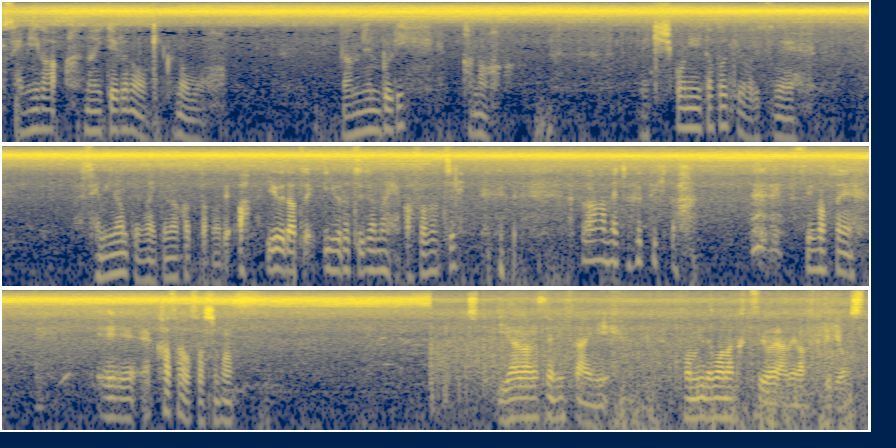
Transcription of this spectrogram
セミが鳴いているのを聞くのも何年ぶりかな。メキシコにいた時はですね、セミなんて鳴いてなかったので、あ、夕立、夕立じゃない、朝立ち うわーめっちゃ降ってきた。すいません。えー、傘を差します。嫌がらせみたいにとんでもなく強い雨が降ってきました。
